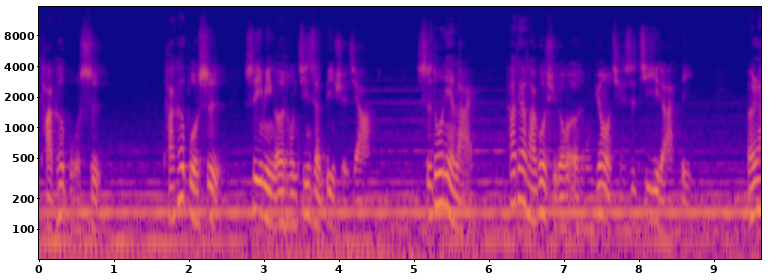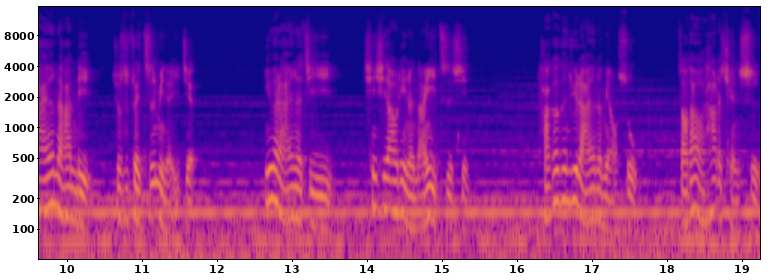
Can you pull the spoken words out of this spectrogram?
塔克博士。塔克博士是一名儿童精神病学家。十多年来，他调查过许多儿童拥有前世记忆的案例，而莱恩的案例就是最知名的一件。因为莱恩的记忆清晰到令人难以置信，塔克根据莱恩的描述，找到了他的前世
